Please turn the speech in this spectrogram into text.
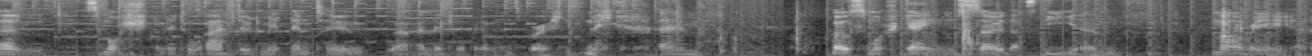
um, Smosh a little. I have to admit them two were a little bit of an inspiration for me. Um, well, Smosh Games, so that's the um, Mari, uh,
